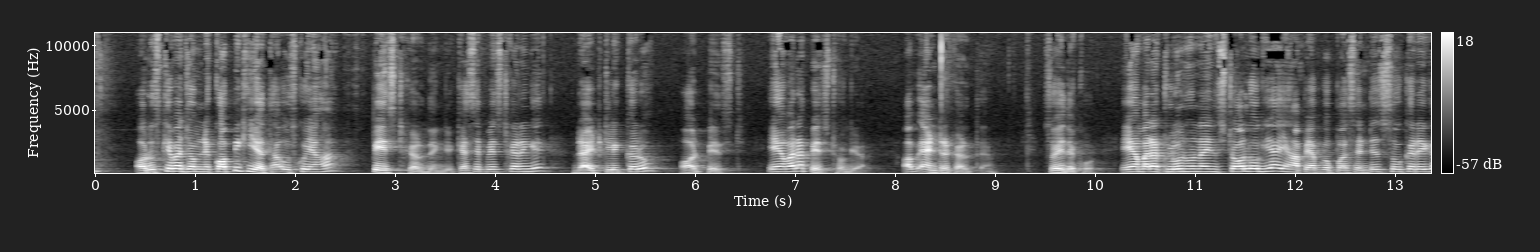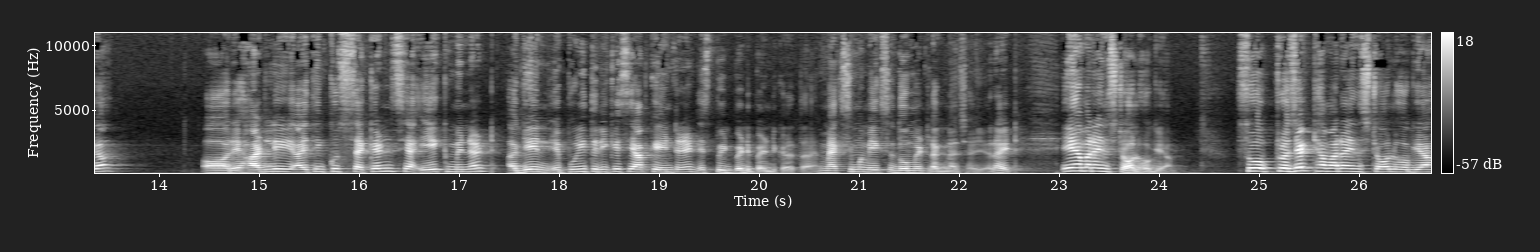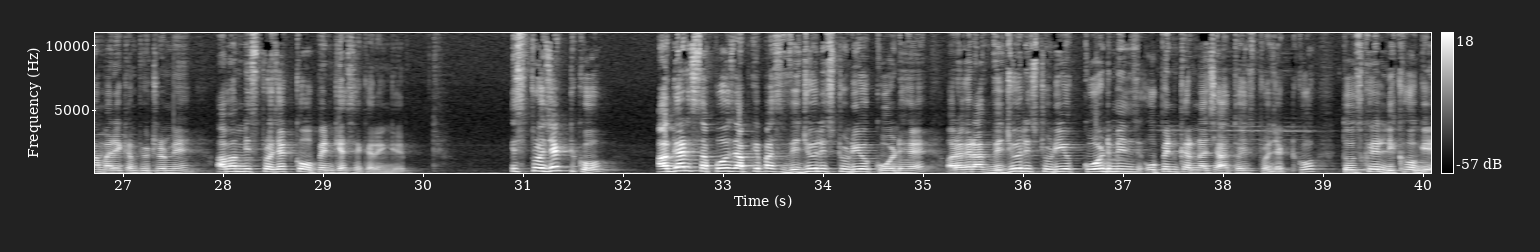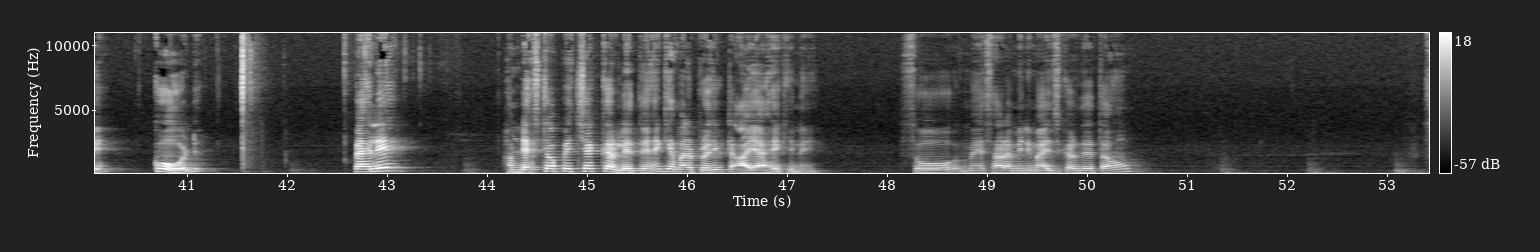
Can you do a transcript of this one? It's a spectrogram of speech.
और उसके बाद जो हमने कॉपी किया था, उसको यहाँ पेस्ट कर देंगे। कैसे पेस्ट करेंगे? राइट क्लिक करो और पेस्ट ये हमारा पेस्ट हो गया। अब एंटर करते हैं। सो ये देखो, ये हमारा क्लोन होना इंस्टॉल हो गया। यहाँ पे आपको परसेंटेज शो करेगा। और ये हार्डली आई थिंक कुछ सेकंड्स या एक मिनट अगेन ये पूरी तरीके से आपके इंटरनेट स्पीड पे डिपेंड करता है। मैक्सिमम एक से दो मिनट लगना चाहिए राइट ये हमारा इंस्टॉल हो गया। सो so, प्रोजेक्ट हमारा इंस्टॉल हो गया हमारे कंप्यूटर में। अब हम इस प्रोजेक्ट को ओपन कैसे करेंगे? इस प्रोजेक्ट को अगर सपोज़ आपके पास विजुअल स्टूडियो कोड है और अगर आप विजुअल स्टूडियो कोड में ओपन करना चाहते हो इस प्रोजेक्ट को तो उसके लिए लिखोगे कोड पहले हम डेस्कटॉप पे चेक कर लेते हैं कि हमारा प्रोजेक्ट आया है कि नहीं। सो so, मैं सारा मिनिमाइज कर देता हूँ।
